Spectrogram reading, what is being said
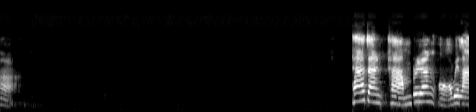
อ่า ถ้าอาจารย์ถามเรื่องอ๋อเวลา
